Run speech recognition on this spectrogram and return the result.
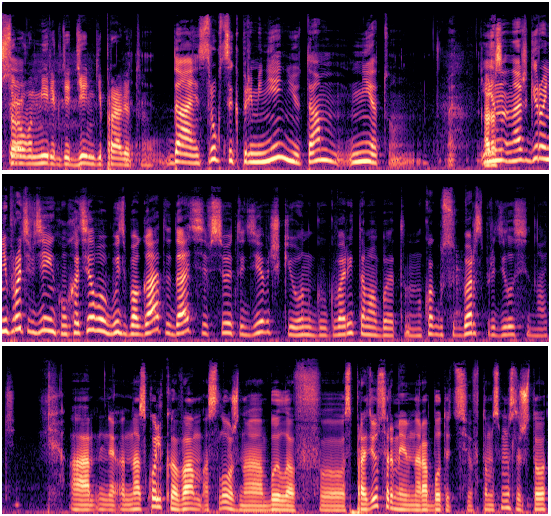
инструкции- суровом мире, где деньги правят. да, инструкции к применению там нету. И А рас- н- наш герой не против денег, он хотел бы быть богат и дать все этой девочке, он говорит там об этом. Ну, как бы судьба распорядилась иначе. А насколько вам сложно было в- с продюсерами именно работать в том смысле, что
